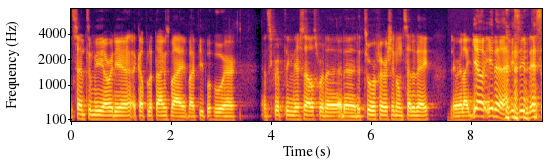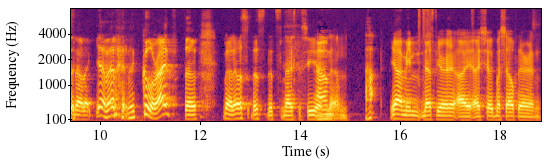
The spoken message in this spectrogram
sent to me already a, a couple of times by by people who were scripting themselves for the, the, the tour version on Saturday. They were like, "Yo, Ide, have you seen this?" And I was like, "Yeah, man, cool, right?" So, no, that was that's that's nice to see. And, um, um, yeah, I mean, last year I I showed myself there and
